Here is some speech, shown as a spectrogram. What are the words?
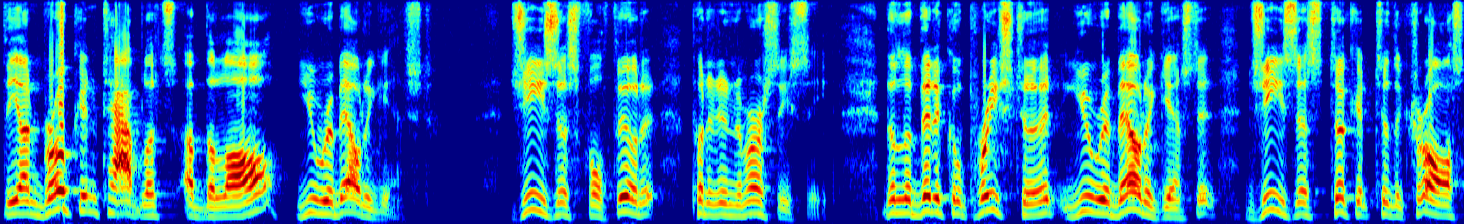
the unbroken tablets of the law, you rebelled against. Jesus fulfilled it, put it in the mercy seat. The Levitical priesthood, you rebelled against it. Jesus took it to the cross,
